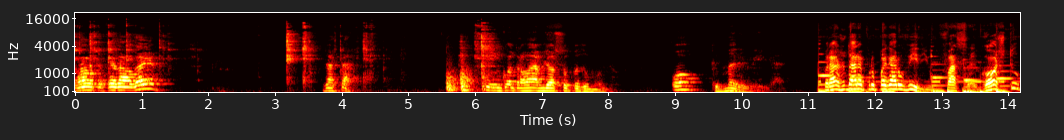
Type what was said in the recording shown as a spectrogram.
lá o café da aldeia, já está. E encontra lá a melhor sopa do mundo. Oh, que maravilha! Para ajudar a propagar o vídeo, faça gosto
